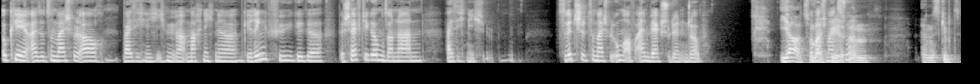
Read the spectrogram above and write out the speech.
Okay, also zum Beispiel auch, weiß ich nicht, ich mache nicht eine geringfügige Beschäftigung, sondern, weiß ich nicht, switche zum Beispiel um auf einen Werkstudentenjob. Ja, zum Beispiel. Ähm, ähm, es gibt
